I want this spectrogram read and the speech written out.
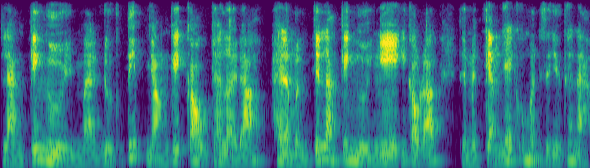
là cái người mà được tiếp nhận cái câu trả lời đó hay là mình chính là cái người nghe cái câu đó thì mình cảm giác của mình sẽ như thế nào?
